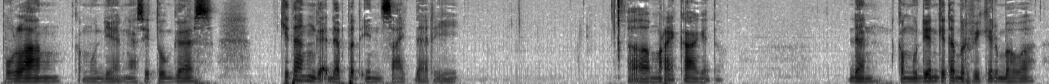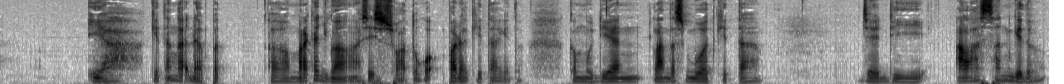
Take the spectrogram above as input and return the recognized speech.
pulang kemudian ngasih tugas kita nggak dapet insight dari uh, mereka gitu. Dan kemudian kita berpikir bahwa ya kita nggak dapet uh, mereka juga ngasih sesuatu kok pada kita gitu. Kemudian lantas buat kita jadi alasan gitu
